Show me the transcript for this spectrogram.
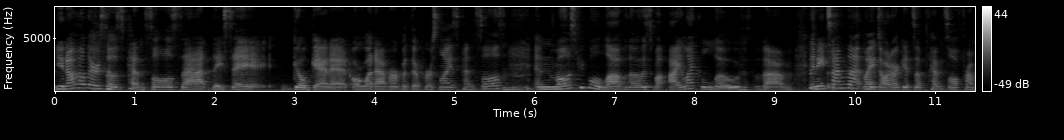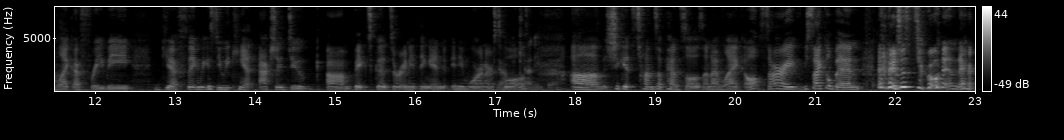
you know how there's those pencils that they say go get it or whatever but they're personalized pencils Mm-hmm. and most people love those but i like loathe them anytime that my daughter gets a pencil from like a freebie gift thing because you, we can't actually do um, baked goods or anything in, anymore in our Yeah, schools we can't either. um, she gets tons of pencils and i'm like oh sorry recycle bin. And i just throw it in there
